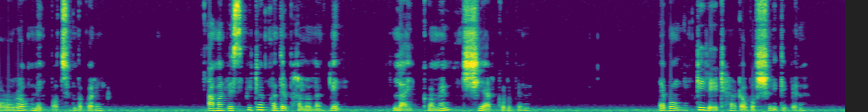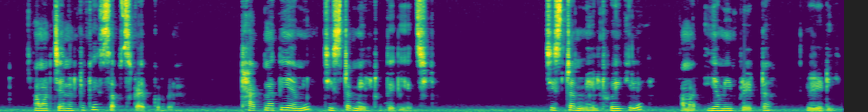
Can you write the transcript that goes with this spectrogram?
বড়রাও অনেক পছন্দ করে। আমার রেসিপিটা আপনাদের ভালো লাগলে লাইক কমেন্ট শেয়ার করবেন এবং একটি রেড হার্ট অবশ্যই দেবেন। আমার চ্যানেলটাকে সাবস্ক্রাইব করবেন। ঢাকনা দিয়ে আমি চিজটা মেল্ট হতে দিয়েছি। চিজটা মেল্ট হয়ে গেলে আমার ইয়ামি ব্রেডটা ready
